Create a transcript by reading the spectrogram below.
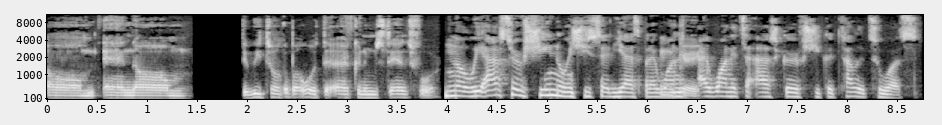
Um and um did we talk about what the acronym stands for? No, we asked her if she knew, and she said yes. But I wanted, Okay. I wanted to ask her if she could tell it to us.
